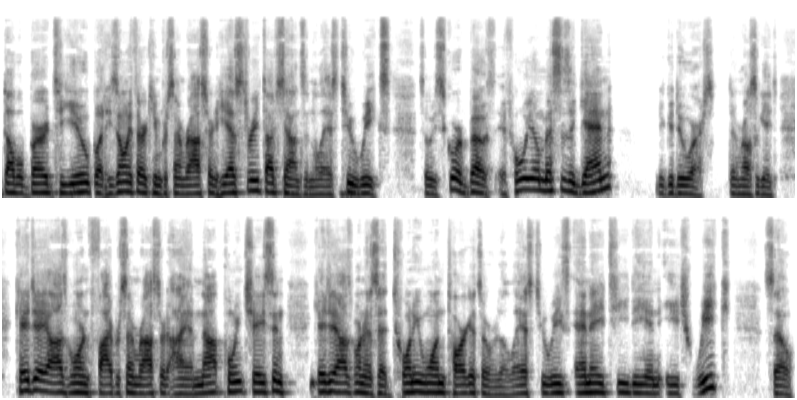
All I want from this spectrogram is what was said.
double bird to you, but he's only 13% rostered. He has three touchdowns in the last two weeks. So he scored both. If Julio misses again, you could do worse than Russell Gage. KJ Osborne, 5% rostered. I am not point chasing. KJ Osborne has had 21 targets over the last two weeks, NATD in each week. So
